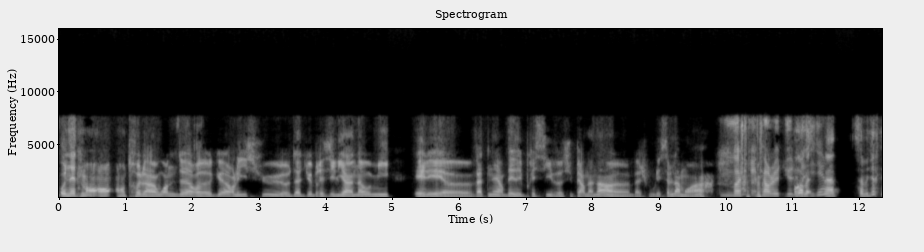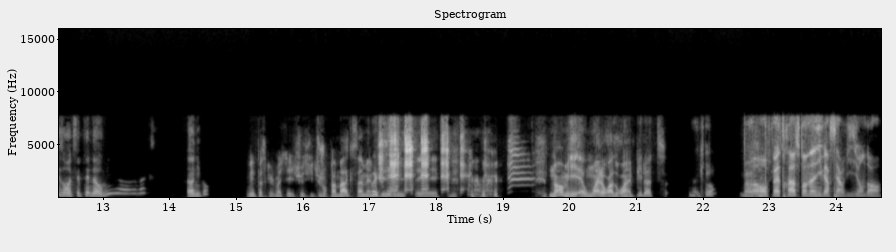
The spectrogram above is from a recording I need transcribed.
Honnêtement, en- entre la Wonder euh, Girl issue euh, d'un dieu brésilien, Naomi, et les euh, Vatner dépressives Super Nana, euh, bah, je voulais celle-là, moi. Hein. Moi, je préfère le dieu brésilien. ça veut dire qu'ils ont accepté Naomi, euh, Max? Euh, Nico? Oui, parce que je, je suis toujours pas Max, hein, même. Oui. des- non, mais au moins, elle aura droit à un pilote. Ok. Bah, On fêtera son anniversaire vision dans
